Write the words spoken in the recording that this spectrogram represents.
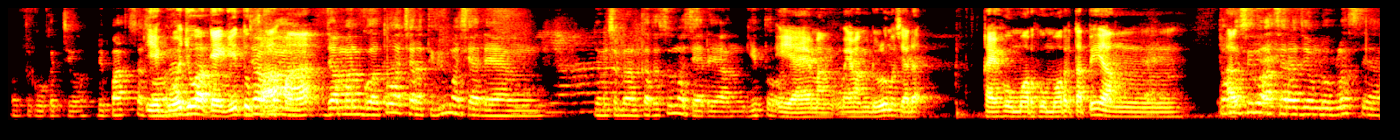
waktu gua kecil dipaksa Iya gua juga kayak gitu pak. zaman zaman gua tuh acara TV masih ada yang jam 9 ke atas tuh masih ada yang gitu. Iya emang memang dulu masih ada kayak humor-humor tapi yang Tau gak sih lu acara jam 12 ya?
